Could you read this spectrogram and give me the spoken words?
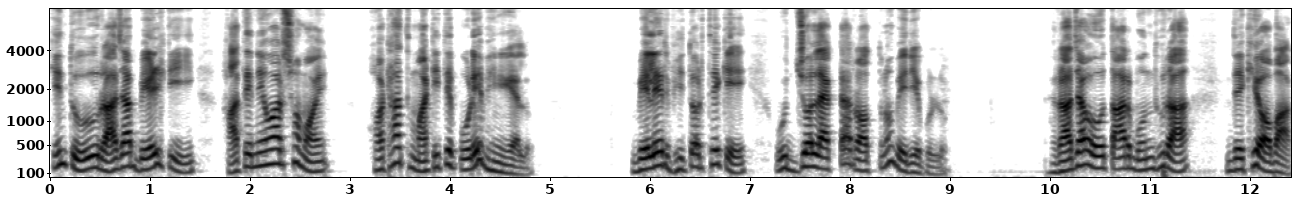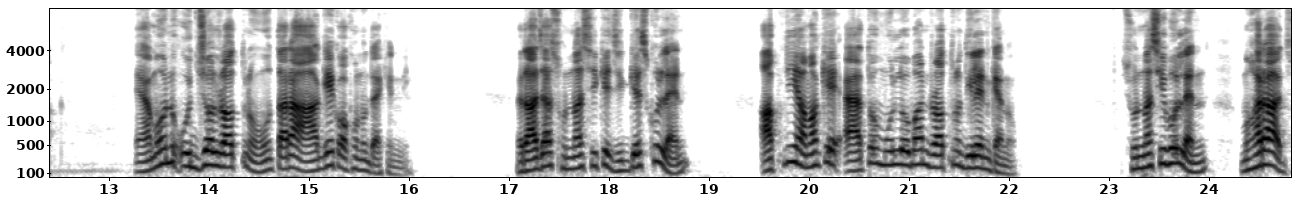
কিন্তু রাজা বেলটি হাতে নেওয়ার সময় হঠাৎ মাটিতে পড়ে ভেঙে গেল। বেলের ভিতর থেকে উজ্জ্বল একটা রত্ন বেরিয়ে পড়ল। রাজা ও তার বন্ধুরা দেখে অবাক। এমন উজ্জ্বল রত্ন তারা আগে কখনো দেখেননি। রাজা সন্ন্যাসীকে জিজ্ঞেস করলেন আপনি আমাকে এত মূল্যবান রত্ন দিলেন কেন? সন্ন্যাসী বললেন, মহারাজ,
